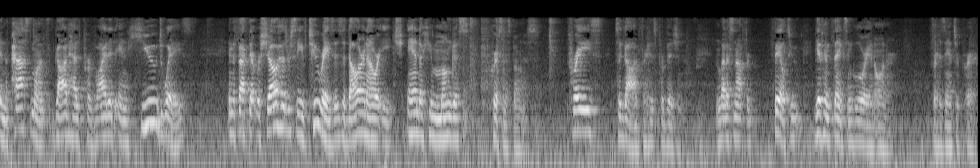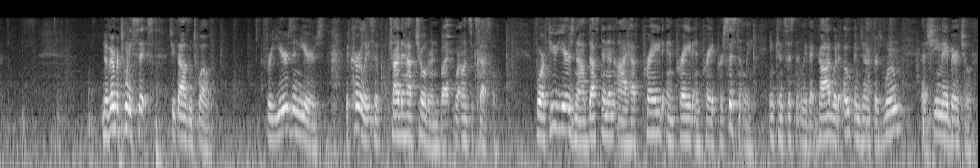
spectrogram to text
In the past month, God has provided in huge ways in the fact that Rochelle has received two raises, a dollar an hour each, and a humongous Christmas bonus. Praise to God for his provision. And let us not for, fail to give him thanks and glory and honor for his answered prayer. November 26, 2012. For years and years, the Curleys have tried to have children but were unsuccessful. For a few years now, Dustin and I have prayed and prayed and prayed persistently and consistently that God would open Jennifer's womb that she may bear children.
